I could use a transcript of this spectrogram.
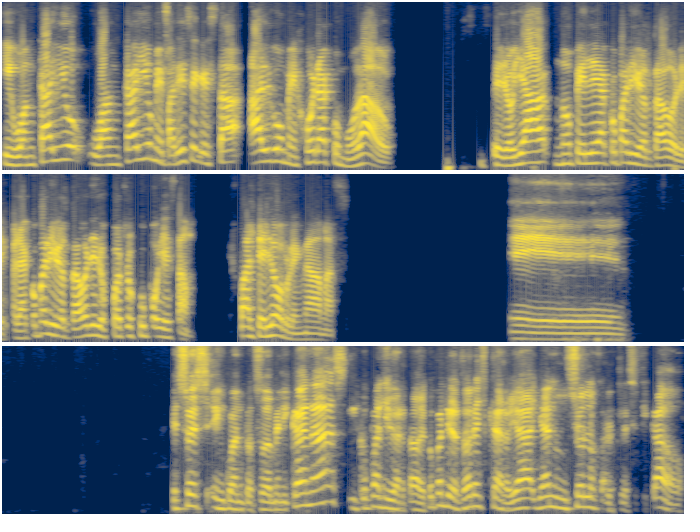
y Huancayo, Huancayo me parece que está algo mejor acomodado, pero ya no pelea Copa Libertadores. Para Copa Libertadores los cuatro cupos ya están. Falta el orden nada más. eh, eso es en cuanto a Sudamericanas y Copas Libertadores. Copas Libertadores, claro, ya, ya anunció los, clasificados.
